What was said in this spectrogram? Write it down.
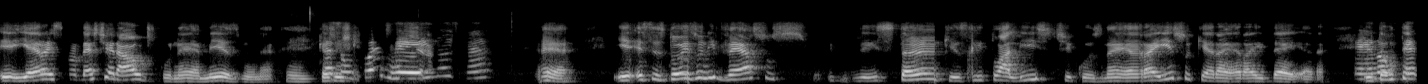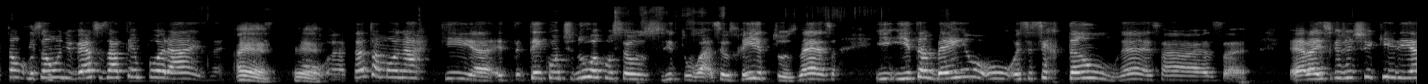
É. E era esse Nordeste heráldico, né? Mesmo, né? Que a gente... São dois reinos, né? É. E esses dois universos estanques, ritualísticos, né? Era isso que era, era a ideia, né? É, então, não, tem... é, são, são, universos atemporais, né? É, é. Eh, tanto a monarquia eh, tem, continua com seus, ritua, seus ritos, né? E, e também o, o, esse sertão, né? Essa, essa, era isso que a gente queria,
